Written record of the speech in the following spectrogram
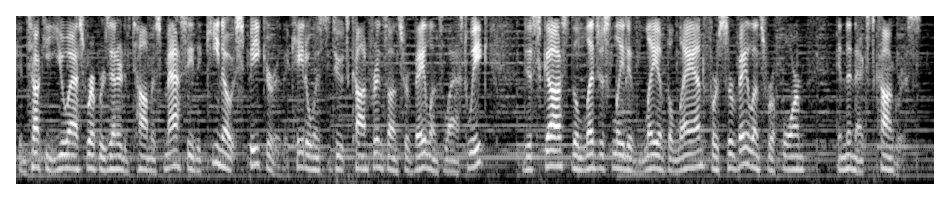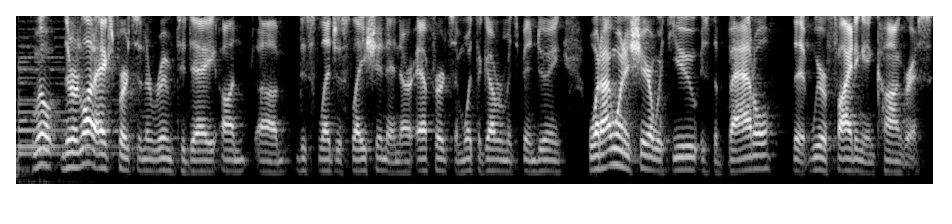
Kentucky U.S. Representative Thomas Massie, the keynote speaker at the Cato Institute's conference on surveillance last week, discussed the legislative lay of the land for surveillance reform in the next Congress. Well, there are a lot of experts in the room today on um, this legislation and our efforts and what the government's been doing. What I want to share with you is the battle that we're fighting in Congress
